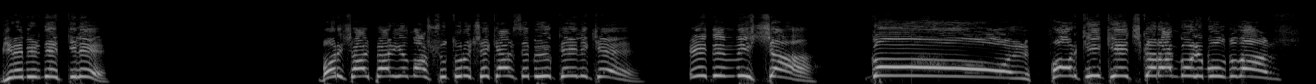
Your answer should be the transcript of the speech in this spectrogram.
Birebir de etkili. Barış Alper Yılmaz şutunu çekerse büyük tehlike. Edin Vişça. Gol! Farkı ikiye çıkaran golü buldular.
